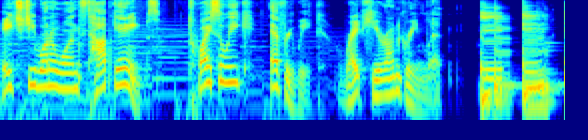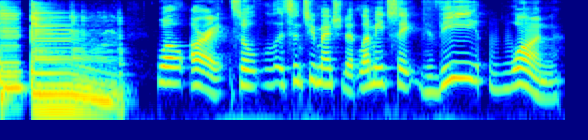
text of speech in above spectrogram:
HG 101's Top Games, twice a week, every week, right here on Greenlit. Well, all right. So since you mentioned it, let me say the one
